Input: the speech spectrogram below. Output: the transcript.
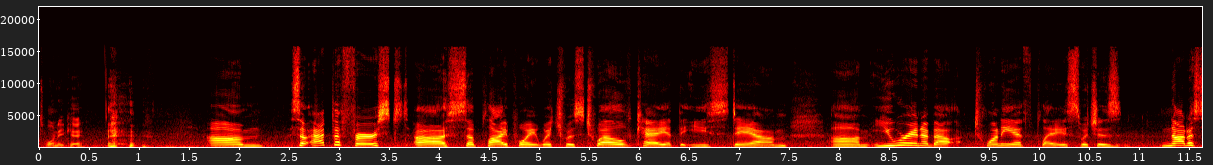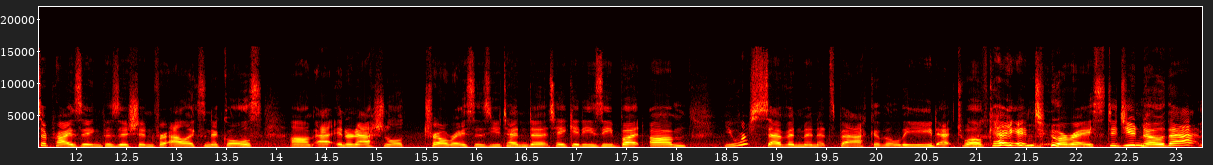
20k. um, so at the first uh, supply point, which was 12k at the East Dam, um, you were in about 20th place, which is not a surprising position for Alex Nichols. Um, at international trail races, you tend to take it easy, but um, you were seven minutes back of the lead at 12K into a race. Did you know that?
